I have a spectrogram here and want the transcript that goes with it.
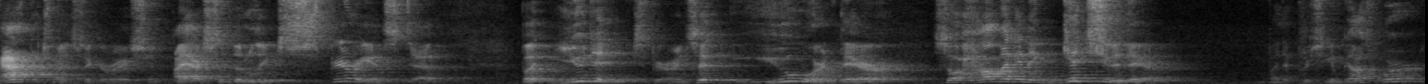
at the Transfiguration. I actually literally experienced it, but you didn't experience it. You weren't there. So how am I going to get you there? By the preaching of God's word.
